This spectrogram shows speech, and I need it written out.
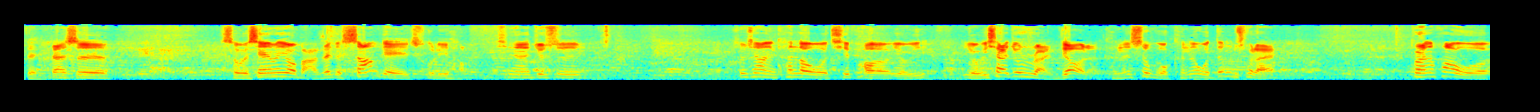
对。但是首先要把这个伤给处理好。现在就是，就像你看到我起跑有一有一下就软掉了，可能是我可能我蹬不出来，不然的话我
